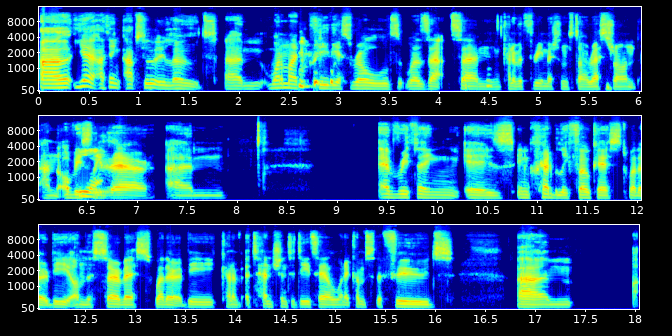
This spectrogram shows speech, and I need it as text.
Uh, yeah, I think absolutely loads. Um, one of my previous roles was at um, kind of a three Michelin star restaurant, and obviously Yeah. there, um, everything is incredibly focused, whether it be on the service, whether it be kind of attention to detail when it comes to the foods. Um, uh,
